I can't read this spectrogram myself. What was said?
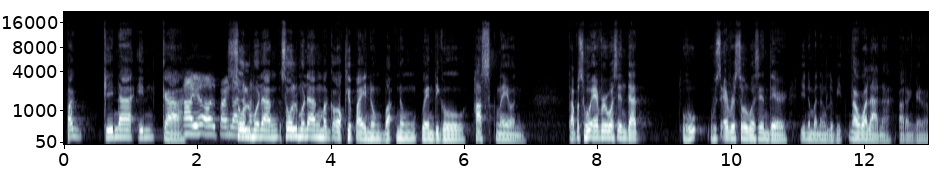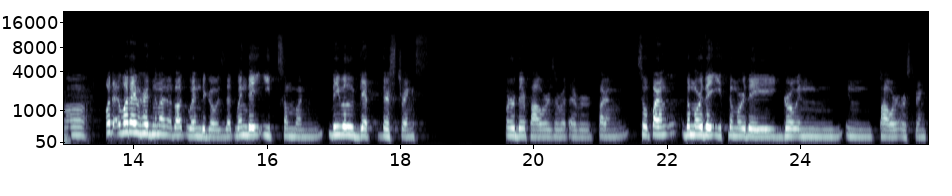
pag kinain ka ah yeah, oh, parang soul mo na ang soul mo na ang mag-occupy nung nung Wendigo husk na yon. Tapos whoever was in that who whoever soul was in there, yun naman ang lumit nawala na, parang gano'n. Oh, what what I've heard naman about Wendigo is that when they eat someone, they will get their strength or their powers or whatever. Parang so parang the more they eat, the more they grow in in power or strength.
